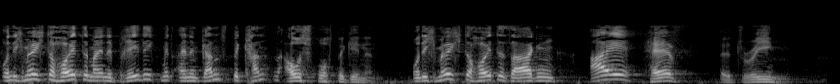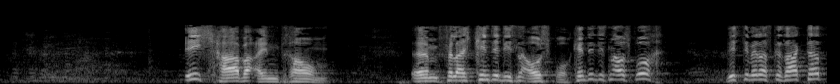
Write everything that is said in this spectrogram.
Und ich möchte heute meine Predigt mit einem ganz bekannten Ausspruch beginnen. Und ich möchte heute sagen, I have a dream. Ich habe einen Traum. Ähm, vielleicht kennt ihr diesen Ausspruch. Kennt ihr diesen Ausspruch? Wisst ihr, wer das gesagt hat?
